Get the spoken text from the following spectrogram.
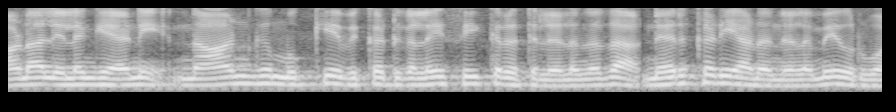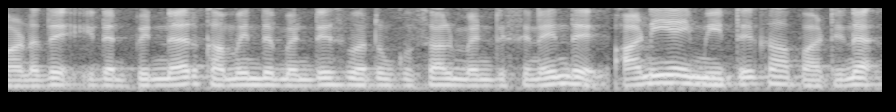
ஆனால் இலங்கை அணி நான்கு முக்கிய விக்கெட்டுகளை சீக்கிரத்தில் இழந்ததால் நெருக்கடியான நிலைமை உருவானது. இதன் பின்னர் கமிந்து மெண்டிஸ் மற்றும் குசால் மெண்டிஸ் இணைந்து அணியை மீட்டு காப்பாற்றினர்.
